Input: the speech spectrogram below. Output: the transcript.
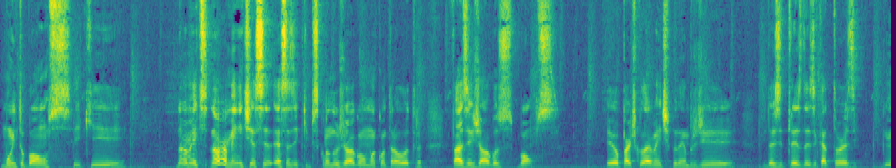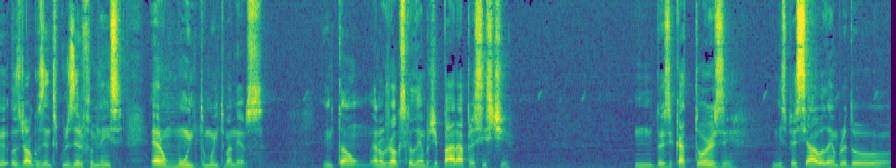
muito bons e que normalmente, normalmente esse, essas equipes quando jogam uma contra a outra fazem jogos bons. Eu particularmente me lembro de 2013, 2014, os jogos entre Cruzeiro e Fluminense eram muito, muito maneiros. Então, eram jogos que eu lembro de parar para assistir. Em 2014, em especial, eu lembro do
